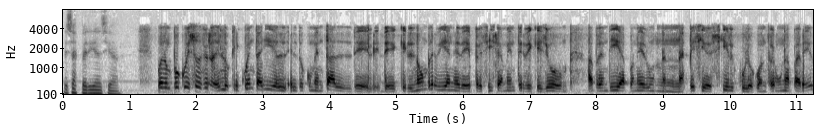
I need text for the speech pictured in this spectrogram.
esa experiencia? Bueno, un poco eso es lo que cuenta ahí el, documental, de, que el nombre viene de precisamente de que yo aprendí a poner una, especie de círculo contra una pared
